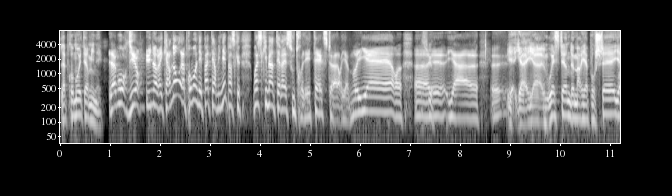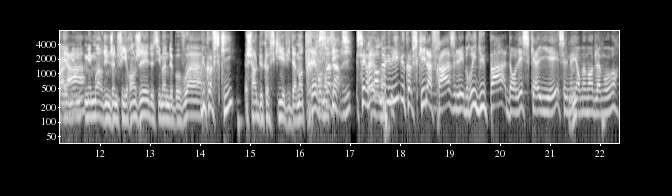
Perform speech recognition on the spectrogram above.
La promo est terminée. L'amour dure une heure et quart. Non, la promo n'est pas terminée parce que moi, ce qui m'intéresse, outre les textes, alors il y a Molière, euh, il y a euh, euh, Il y a, il y il y a un western de Maria Pourchet, il y a les mém- mémoires d'une jeune fille rangée de Simone de Beauvoir, Bukowski. Charles Bukowski évidemment très romantique. C'est vraiment de lui, Bukowski, la phrase Les bruits du pas dans l'escalier, c'est le meilleur moment de l'amour.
